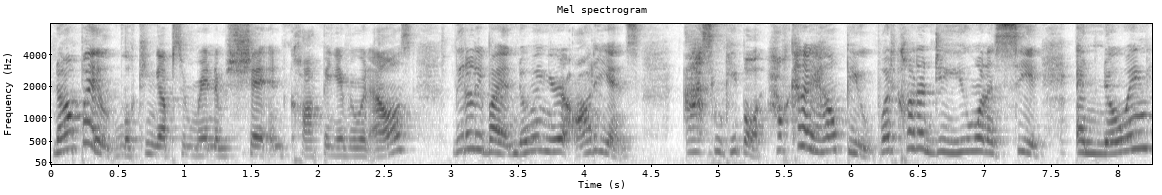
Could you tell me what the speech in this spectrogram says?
not by looking up some random shit and copying everyone else, literally by knowing your audience, asking people, how can I help you? What content do you want to see? And knowing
